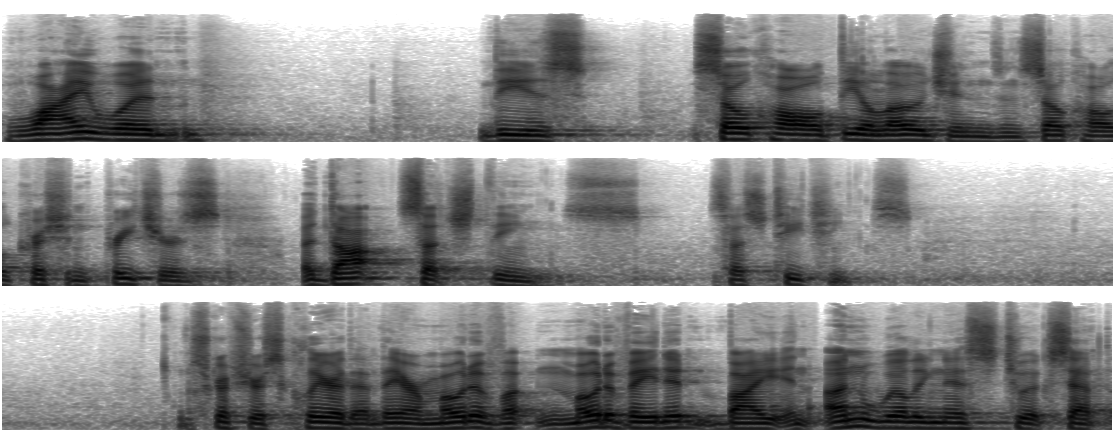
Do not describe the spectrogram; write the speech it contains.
Why would these so called theologians and so called Christian preachers adopt such things, such teachings? Scripture is clear that they are motiv- motivated by an unwillingness to accept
